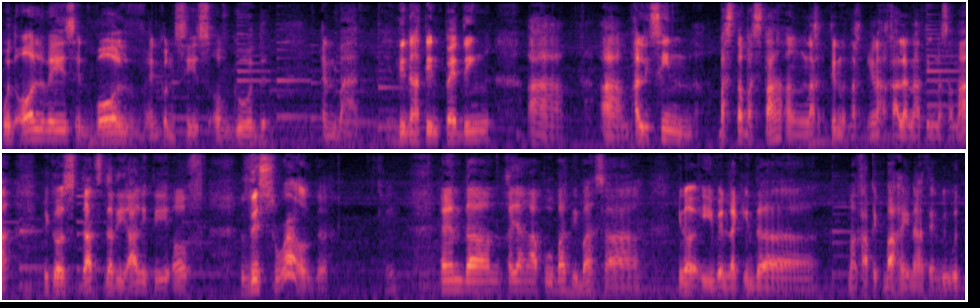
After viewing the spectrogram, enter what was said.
would always involve and consist of good and bad. Hindi natin pwedeng uh, um, alisin basta-basta ang inaakala nating masama because that's the reality of this world. Okay? And um, kaya nga po ba, 'di ba, sa you know, even like in the mga kapitbahay natin, we would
